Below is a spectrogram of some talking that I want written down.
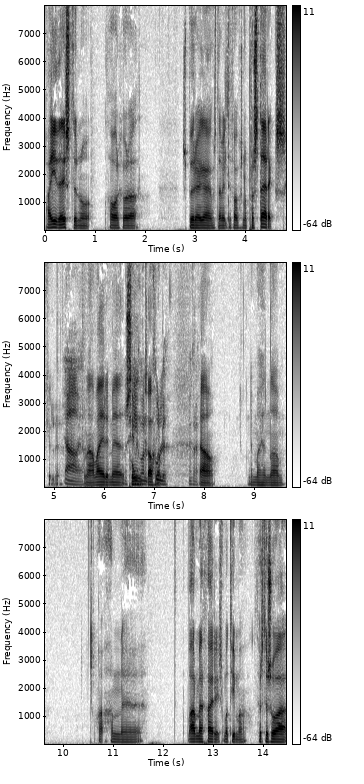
bæði eistun og þá var eitthvað að spurja ekki að hann vildi fá eitthvað svona prosthetics skilur já, já, þannig að hann væri með silikon pung áfram. kúlu, einhverja, Já, nema hérna hann uh, var með þær í smá tíma. Þurfti svo að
